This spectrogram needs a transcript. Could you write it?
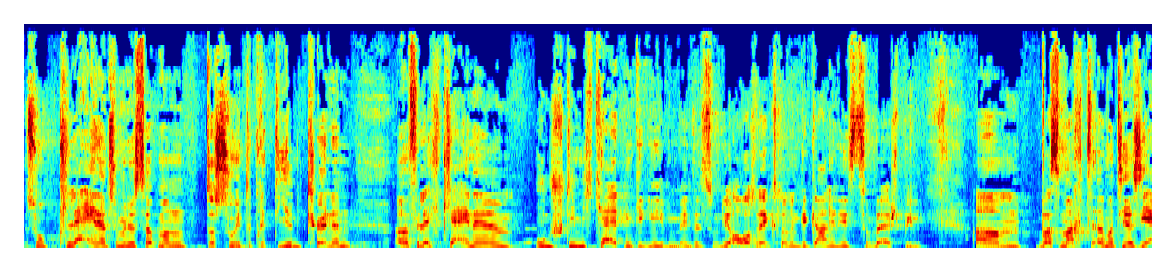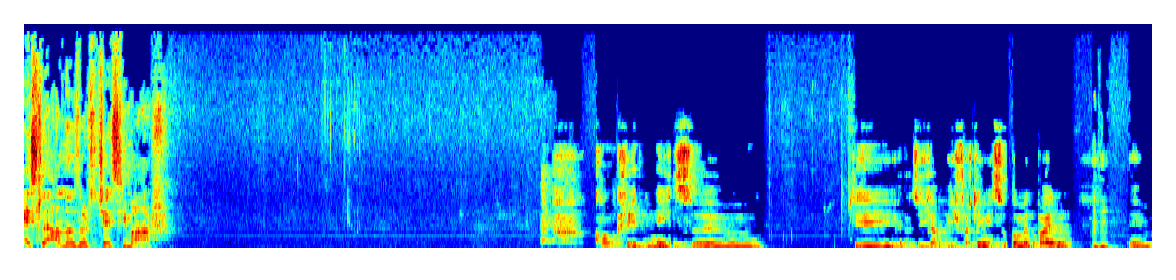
so kleine, zumindest hat man das so interpretieren können, äh, vielleicht kleine Unstimmigkeiten gegeben, wenn es jetzt um die Auswechslungen gegangen ist zum Beispiel. Ähm, was macht äh, Matthias Jeißler anders als Jesse Marsch? Konkret nichts. Ähm, die, also ich habe, ich verstehe mich super mit beiden. Mhm. Ähm,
